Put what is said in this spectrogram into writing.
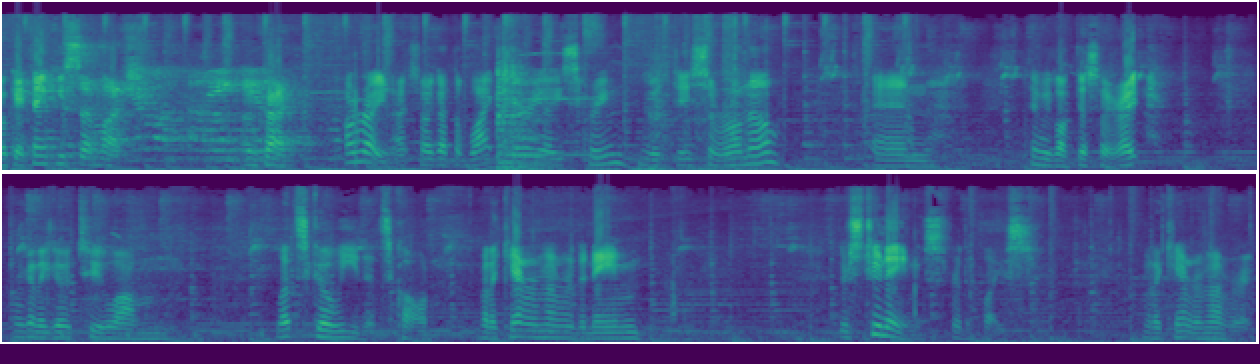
Okay, thank you so much. Thank you. Okay. All right. So I got the black cherry ice cream with De Serono, and then we up this way, right? We're gonna go to um, Let's Go Eat. It's called, but I can't remember the name. There's two names for the place, but I can't remember it.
